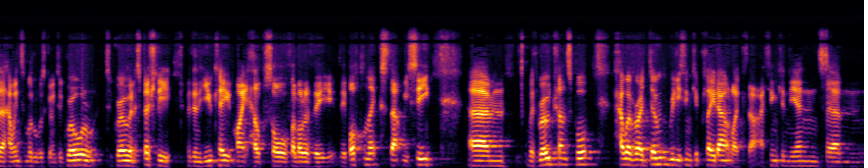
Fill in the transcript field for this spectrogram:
uh, how intermodal was going to grow, to grow, and especially within the UK, it might help solve a lot of the, the bottlenecks that we see um, with road transport. However, I don't really think it played out like that. I think in the end, um,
